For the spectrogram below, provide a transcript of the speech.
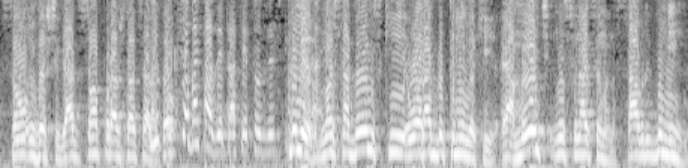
são investigados e são apurados no estado do Ceará. E o então, que, o senhor vai fazer para ter todos esses Primeiro, nós sabemos que o horário do crime aqui é à noite, nos finais de semana, sábado e domingo.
